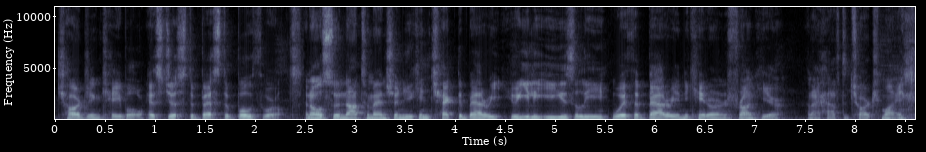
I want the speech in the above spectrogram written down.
charging cable. It's just the best of both worlds. And also not to mention you can check the battery really easily with a battery indicator in front here. And I have to charge mine.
